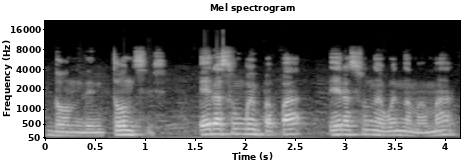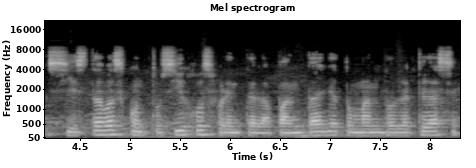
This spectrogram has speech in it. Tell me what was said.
donde entonces eras un buen papá, eras una buena mamá si estabas con tus hijos frente a la pantalla tomando la clase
